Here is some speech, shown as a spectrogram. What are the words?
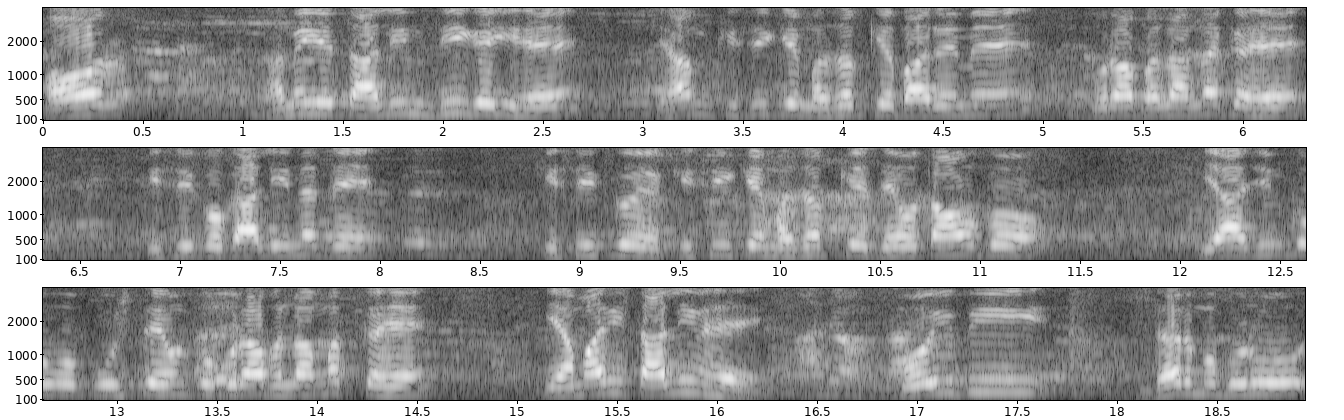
اور ہمیں یہ تعلیم دی گئی ہے کہ ہم کسی کے مذہب کے بارے میں برا بھلا نہ کہیں کسی کو گالی نہ دیں کسی کو کسی کے مذہب کے دیوتاؤں کو یا جن کو وہ پوچھتے ہیں ان کو برا بھلا مت کہے۔ یہ ہماری تعلیم ہے۔ کوئی بھی دھرم گرو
